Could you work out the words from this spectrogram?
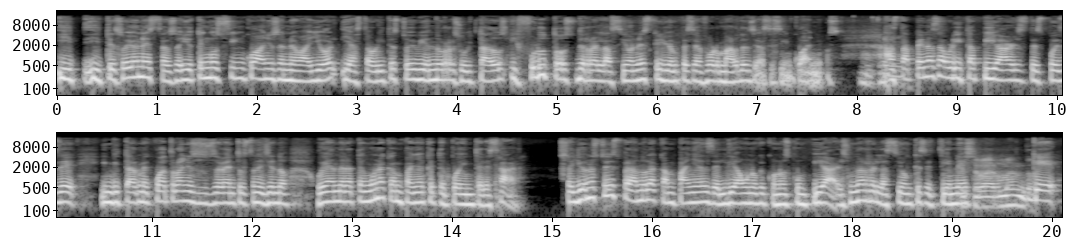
y, te soy honesta, o sea, yo tengo cinco años en Nueva York y hasta ahorita estoy viendo resultados y frutos de relaciones que yo empecé a formar desde hace cinco años. Hasta apenas ahorita PRs, después de invitarme cuatro años a sus eventos, están diciendo, oye Andrea, tengo una campaña que te puede interesar. O sea, yo no estoy esperando la campaña desde el día uno que conozco un PR. Es una relación que se tiene. Que se va armando. Que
